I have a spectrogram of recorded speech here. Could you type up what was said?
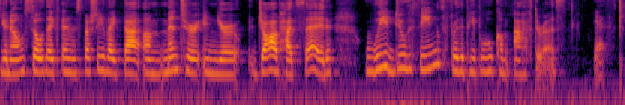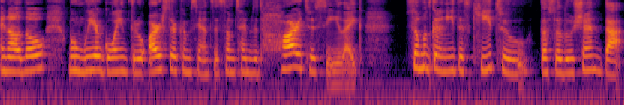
you know so like and especially like that um, mentor in your job had said we do things for the people who come after us. Yes. and although when we are going through our circumstances sometimes it's hard to see like someone's going to need this key to the solution that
